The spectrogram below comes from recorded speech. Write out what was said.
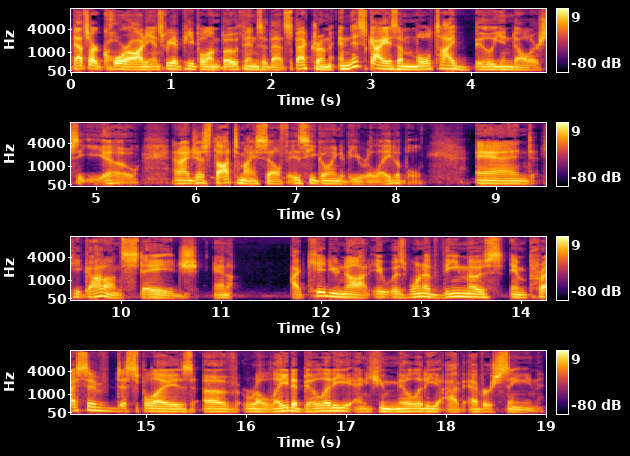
That's our core audience. We have people on both ends of that spectrum. And this guy is a multi billion dollar CEO. And I just thought to myself, is he going to be relatable? And he got on stage and I kid you not, it was one of the most impressive displays of relatability and humility I've ever seen.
